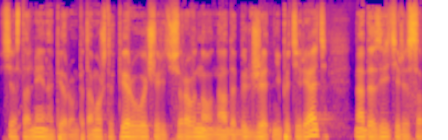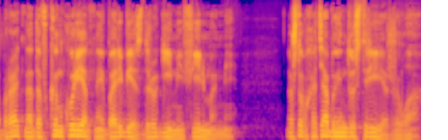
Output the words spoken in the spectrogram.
Все остальные на первом, потому что в первую очередь все равно надо бюджет не потерять, надо зрителя собрать, надо в конкурентной борьбе с другими фильмами, но чтобы хотя бы индустрия жила.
